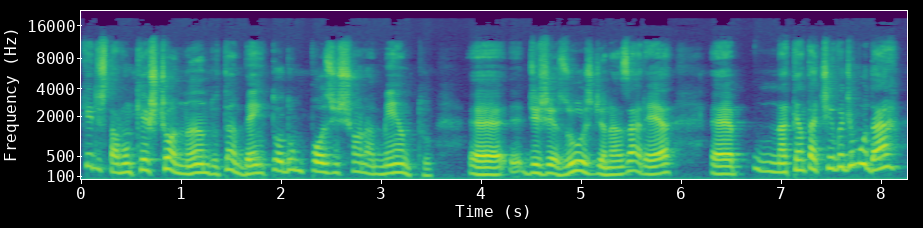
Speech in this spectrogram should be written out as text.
que eles estavam questionando também todo um posicionamento eh, de Jesus de Nazaré eh, na tentativa de mudar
